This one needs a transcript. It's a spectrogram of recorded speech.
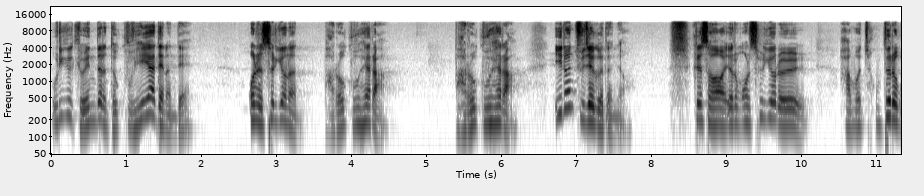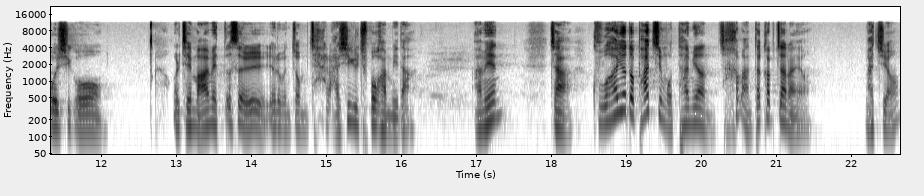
우리 그 교인들은 더 구해야 되는데 오늘 설교는 바로 구해라 바로 구해라. 이런 주제거든요. 그래서 여러분 오늘 설교를 한번 좀 들어보시고 오늘 제 마음의 뜻을 여러분 좀 잘 아시길 축복합니다. 아멘. 자 구하여도 받지 못하면 참 안타깝잖아요. 맞죠?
